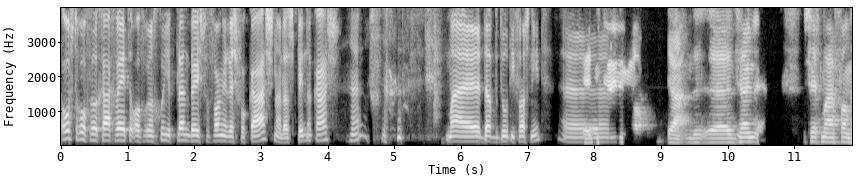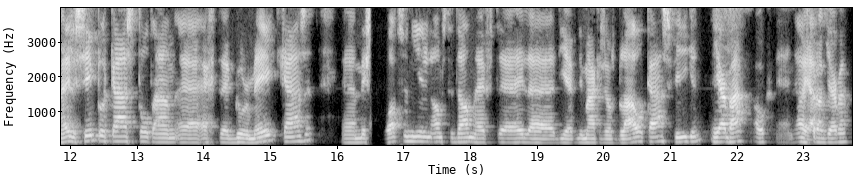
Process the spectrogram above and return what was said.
Oosterhof wil graag weten of er een goede plant-based vervanger is voor kaas. Nou, dat is pindakaas. Hè? maar eh, dat bedoelt hij vast niet. Eh, Nee, die Ja, de, eh, het zijn zeg maar van hele simpele kaas tot aan eh, echt eh, gourmet kazen. Eh Mr. Watson hier in Amsterdam heeft eh, hele, die, heeft, die maken zelfs blauwe kaas, vegan. Yerba ook. En, oh ja, Restaurant Yerba.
